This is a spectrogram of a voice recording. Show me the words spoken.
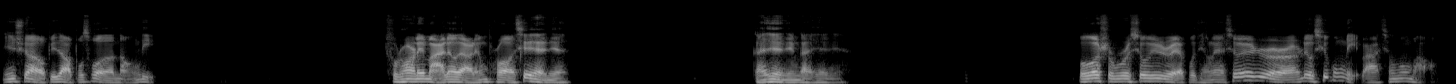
您需要有比较不错的能力。橱窗里买六点零 Pro，谢谢您，感谢您，感谢您。不过是不是休息日也不停练？休息日六七公里吧，轻松跑。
